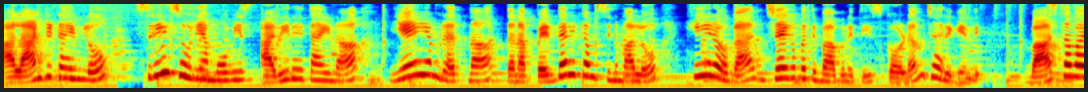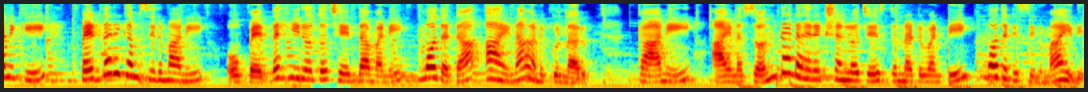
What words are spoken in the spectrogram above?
అలాంటి టైంలో శ్రీ సూర్య మూవీస్ అధినేత అయిన ఏఎం రత్న తన పెద్దరికం సినిమాలో హీరోగా జగపతి బాబుని తీసుకోవడం జరిగింది. వాస్తవానికి పెద్దరికం సినిమాని ఓ పెద్ద హీరోతో చేద్దామని మొదట ఆయన అనుకున్నారు. కానీ ఆయన సొంత డైరెక్షన్లో చేస్తున్నటువంటి మొదటి సినిమా ఇది.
